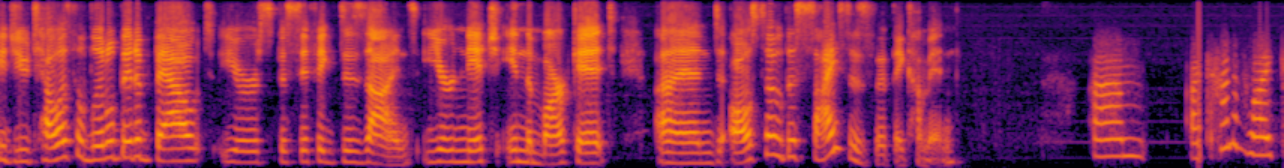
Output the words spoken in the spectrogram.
could you tell us a little bit about your specific designs, your niche in the market, and also the sizes that they come in? Um, I kind of like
